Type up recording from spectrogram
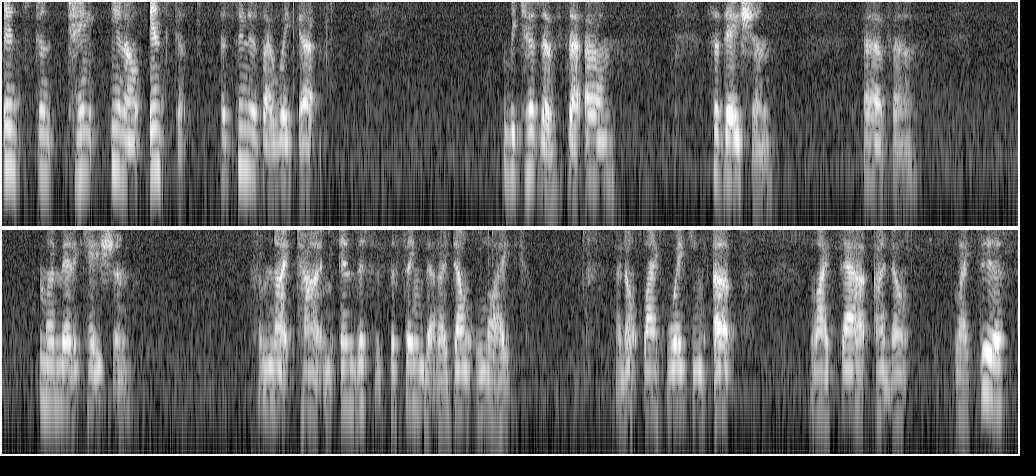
instant, you know, instant. As soon as I wake up, because of the um, sedation of uh, my medication from nighttime, and this is the thing that I don't like. I don't like waking up like that. I don't like this.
